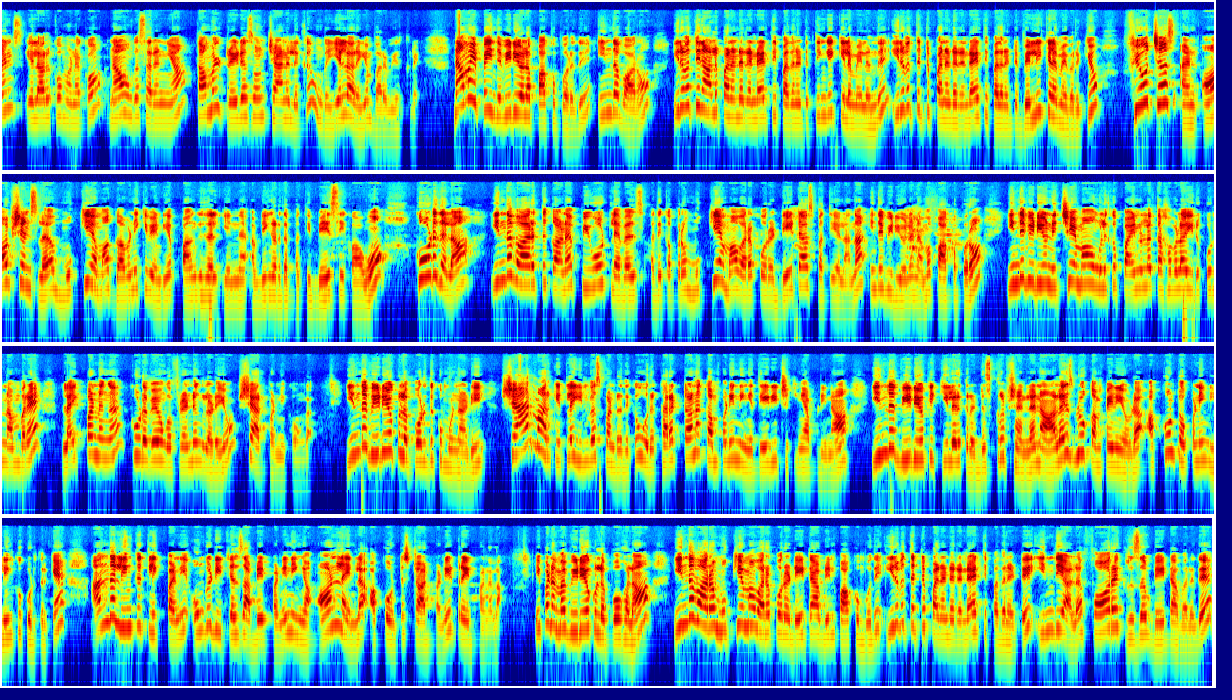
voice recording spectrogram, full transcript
Friends எல்லாருக்கும் வணக்கம். நான் உங்க சரண்யா. தமிழ் ட்ரேடர் ஜோன் சேனலுக்கு உங்கள் எல்லாரையும் வரவேற்கிறேன். நாம இப்போ இந்த வீடியோவில் பார்க்க போறது இந்த வாரம் இருபத்தி நாலு பன்னெண்டு ரெண்டாயிரத்தி பதினெட்டு திங்கக்கிழமையிலேருந்து இருபத்தெட்டு பன்னெண்டு ரெண்டாயிரத்தி பதினெட்டு வெள்ளிக்கிழமை வரைக்கும் ஃபியூச்சர்ஸ் அண்ட் ஆப்ஷன்ஸ்ல முக்கியமாக கவனிக்க வேண்டிய பங்குகள் என்ன அப்படிங்கிறத பற்றி பேசிக்காகவும் கூடுதலாக இந்த வாரத்துக்கான பிவோட் லெவல்ஸ் அதுக்கப்புறம் முக்கியமாக வரப்போகிற டேட்டாஸ் பற்றியெல்லாம் தான் இந்த வீடியோவில் நம்ம பார்க்க போகிறோம் இந்த வீடியோ நிச்சயமாக உங்களுக்கு பயனுள்ள தகவலாக இருக்கும்னு நம்புகிறேன் லைக் பண்ணுங்க. கூடவே உங்கள் ஃப்ரெண்டுங்களோடையும் ஷேர் பண்ணிக்கோங்க. இந்த வீடியோக்குள்ள போறதுக்கு முன்னாடி ஷேர் மார்க்கெட்ல இன்வெஸ்ட் பண்றதுக்கு ஒரு கரெக்டான கம்பெனி நீங்க தேடிட்டு இருக்கீங்க அப்படின்னா இந்த வீடியோக்கு கீழே இருக்கிற டிஸ்கிரிப்ஷன்ல நான் அலைஸ் ப்ளூ கம்பெனியோட அக்கௌண்ட் ஓப்பனிங் லிங்க் கொடுத்துருக்கேன். அந்த லிங்க் கிளிக் பண்ணி உங்க டீட்டெயில்ஸ் அப்டேட் பண்ணி நீங்க ஆன்லைன்ல அக்கௌண்ட் ஸ்டார்ட் பண்ணி ட்ரேட் பண்ணலாம். இப்போ நம்ம வீடியோக்குள்ள போகலாம். இந்த வாரம் முக்கியமா வரப்போற டேட்டா அப்படின்னு பார்க்கும்போது இருபத்தெட்டு பன்னெண்டு ரெண்டாயிரத்தி பதினெட்டு இந்தியால ஃபாரெக் ரிசர்வ் டேட்டா வருது.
